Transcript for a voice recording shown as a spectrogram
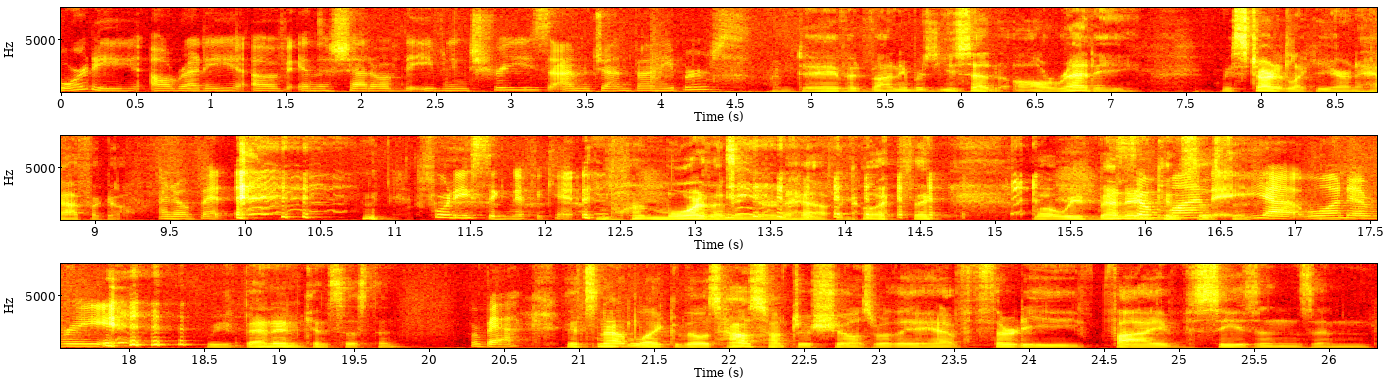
back to episode 40 already of In the Shadow of the Evening Trees. I'm Jen Von Ebers. I'm David Von Ebers. You said already. We started like a year and a half ago. I know, but 40 is significant. More than a year and a half ago, I think. But we've been so inconsistent. one, yeah, one every. We've been inconsistent. We're back. It's not like those House Hunter shows where they have 35 seasons and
